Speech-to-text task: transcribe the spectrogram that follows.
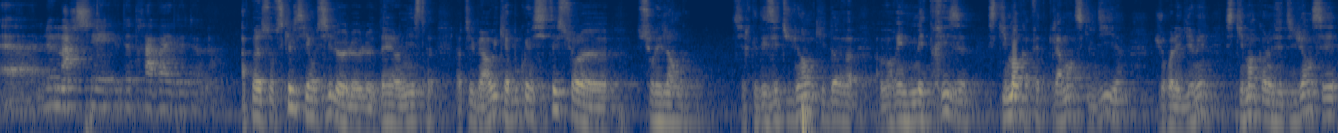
euh, le marché de travail de demain. Après le soft skills, il y a aussi le, le, le d'ailleurs le ministre qui a beaucoup insisté sur, le, sur les langues. C'est-à-dire que des étudiants qui doivent avoir une maîtrise, ce qui manque en fait clairement, ce qu'il dit, hein, je les guillemets, ce qui manque à nos étudiants, c'est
